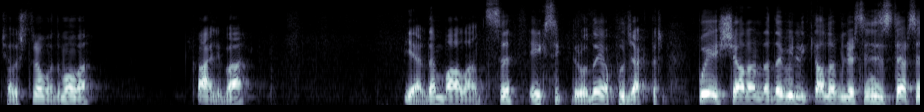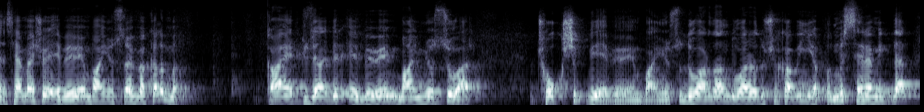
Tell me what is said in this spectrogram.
Çalıştıramadım ama galiba bir yerden bağlantısı eksiktir. O da yapılacaktır. Bu eşyalarla da birlikte alabilirsiniz isterseniz. Hemen şöyle ebeveyn banyosuna bir bakalım mı? Gayet güzel bir ebeveyn banyosu var. Çok şık bir ebeveyn banyosu. Duvardan duvara duşakabin yapılmış. Seramikler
